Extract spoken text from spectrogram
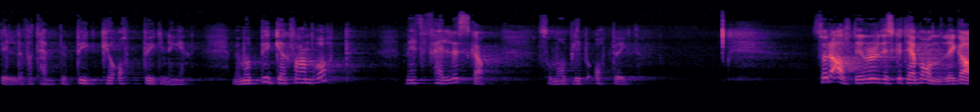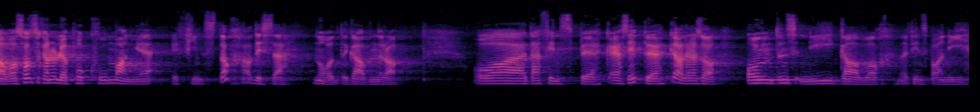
Bildet for tempel. Bygge opp bygningen. Vi må bygge hverandre opp med et fellesskap som må bli oppbygd. Så det er alltid Når du diskuterer med åndelige gaver, og sånn, så kan du lure på hvor mange finnes der av disse nådegavene. da. Og der fins bøker. Jeg har sett bøker det er altså 'Åndens ni gaver'. Det fins bare ni.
